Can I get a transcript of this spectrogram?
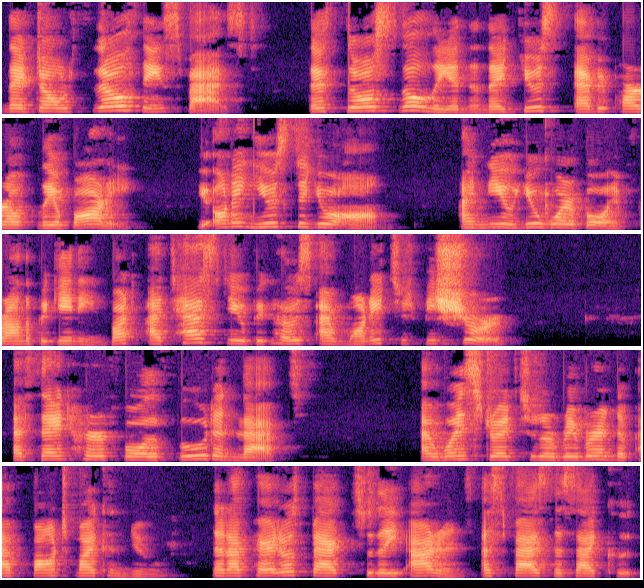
they don't throw things fast. They throw slowly and they use every part of their body. You only used your arm. I knew you were a boy from the beginning, but I tested you because I wanted to be sure. I thanked her for the food and left. I went straight to the river and I found my canoe. Then I paddled back to the island as fast as I could.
